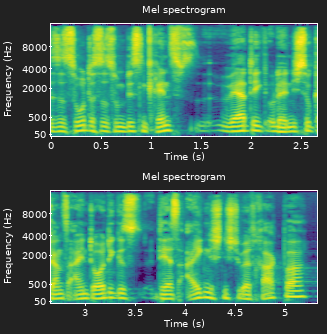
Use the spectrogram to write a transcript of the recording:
Es ist so, dass es so ein bisschen grenzwertig oder nicht so ganz eindeutig ist. Der ist eigentlich nicht übertragbar,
